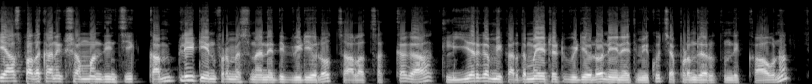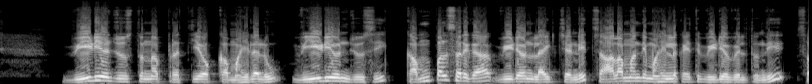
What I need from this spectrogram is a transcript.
గ్యాస్ పథకానికి సంబంధించి కంప్లీట్ ఇన్ఫర్మేషన్ అనేది వీడియోలో చాలా చక్కగా క్లియర్గా మీకు అర్థమయ్యేటట్టు వీడియోలో నేనైతే మీకు చెప్పడం జరుగుతుంది. కావున వీడియో చూస్తున్న ప్రతి ఒక్క మహిళలు వీడియోని చూసి కంపల్సరిగా వీడియోని లైక్ చేయండి. చాలామంది మహిళలకైతే వీడియో వెళ్తుంది. సో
